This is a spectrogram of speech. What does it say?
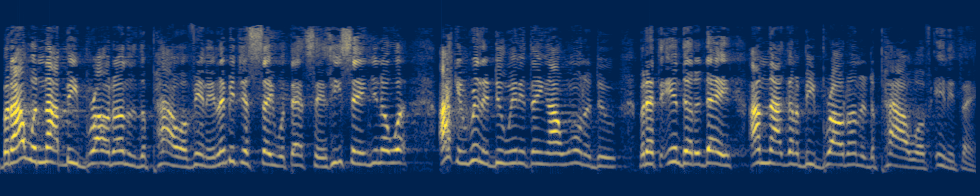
but I would not be brought under the power of any. Let me just say what that says. He's saying, you know what? I can really do anything I want to do, but at the end of the day, I'm not going to be brought under the power of anything.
